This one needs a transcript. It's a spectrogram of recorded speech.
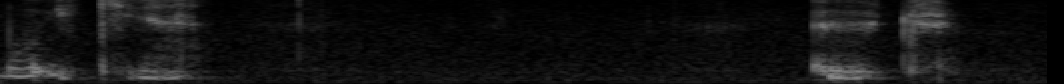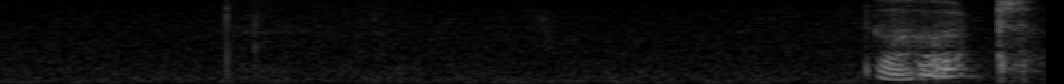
Bu 2 3 4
